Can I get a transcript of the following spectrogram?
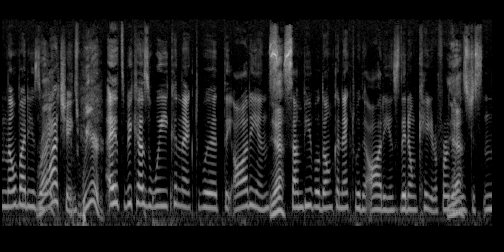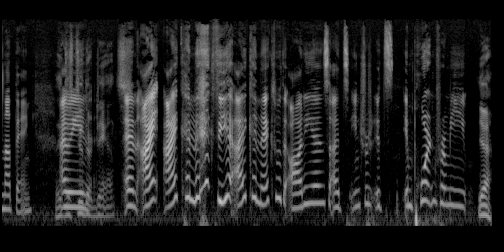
nobody's Right. watching. It's weird. It's because we connect with the audience. Yeah. Some people don't connect with the audience. They don't care. For Yeah. them, it's just nothing. They I just do mean, their dance. And I, I connect. Yeah, I connect with the audience. It's inter- It's important for me yeah.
